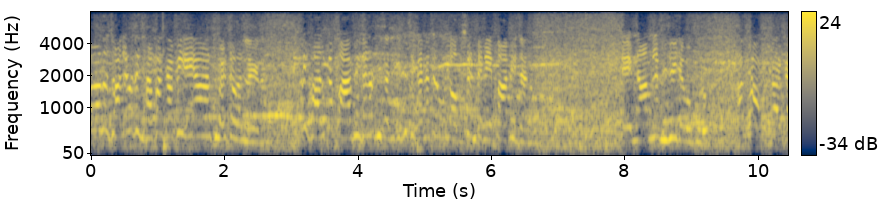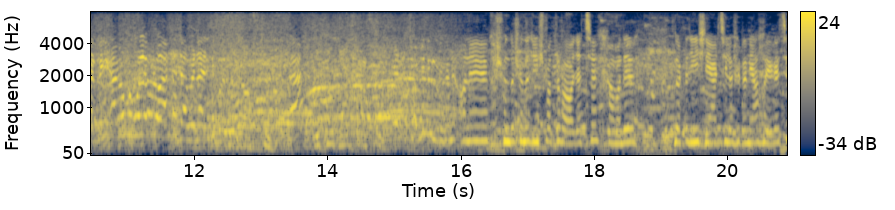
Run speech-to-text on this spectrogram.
আমার তো জলের মধ্যে ঝাপা ঝাপি এ আমার খুব একটা ভালো লাগে না ওই হালকা পা ভেজানো ঠিক আছে কিন্তু সেখানে তো ওই অপশনটা নেই পা ভেজানো এই নামলে ভিজেই যাব পুরো আর থাক দরকার নেই আমি ওকে বলে ওরা একা যাবে না আর কি বলব হ্যাঁ একটা ছবি তুলবি? এখানে অনেক সুন্দর সুন্দর জিনিসপত্র পাওয়া যাচ্ছে। আমাদের দু একটা জিনিস নেওয়ার ছিল, সেটা নেওয়া হয়ে গেছে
